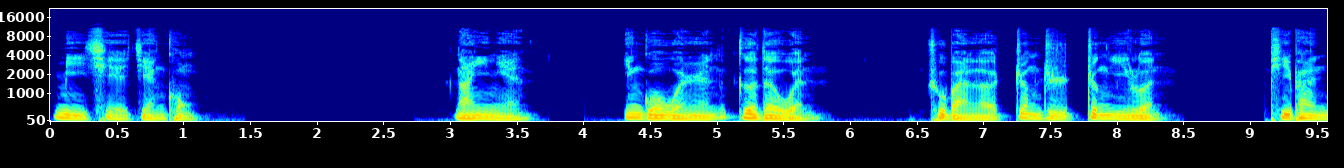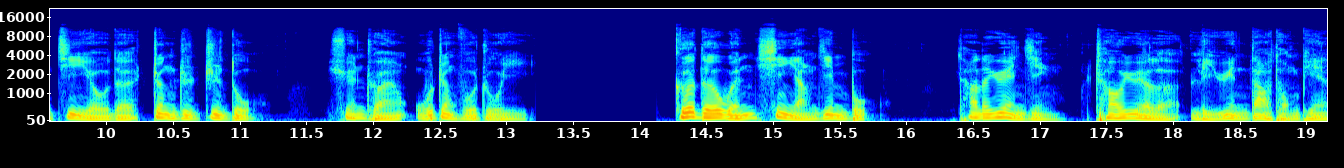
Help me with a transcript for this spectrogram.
密切监控。那一年，英国文人歌德文出版了《政治正义论》，批判既有的政治制度，宣传无政府主义。歌德文信仰进步，他的愿景超越了《礼运大同篇》，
